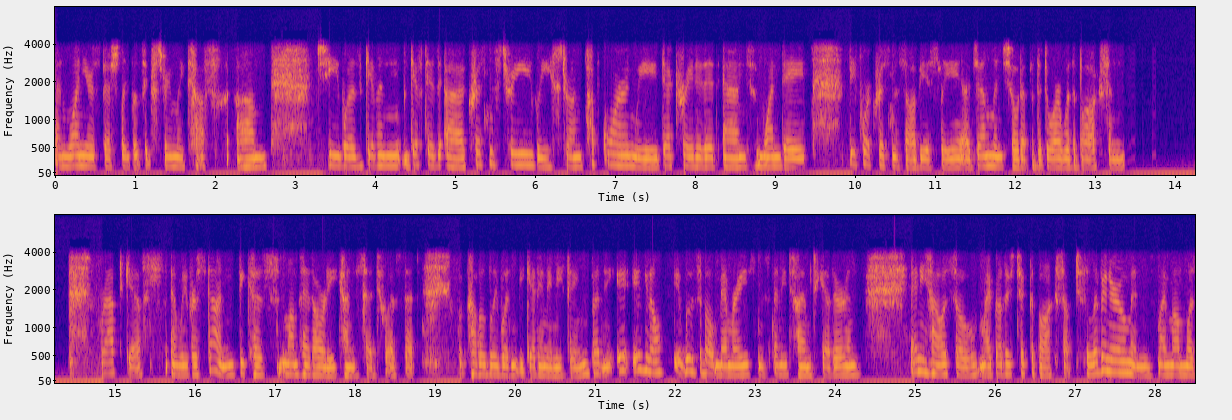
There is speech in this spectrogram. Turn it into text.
and one year especially was extremely tough. Um, she was given gifted a Christmas tree. We strung popcorn. We decorated it, and one day, before Christmas, obviously, a gentleman showed up at the door with a box and wrapped gifts, and we were stunned because mom had already kind of said to us that we probably wouldn't be getting anything. But it, it, you know, it was about memories and spending time together. And anyhow, so my brothers took the box up to the living room, and my mom was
